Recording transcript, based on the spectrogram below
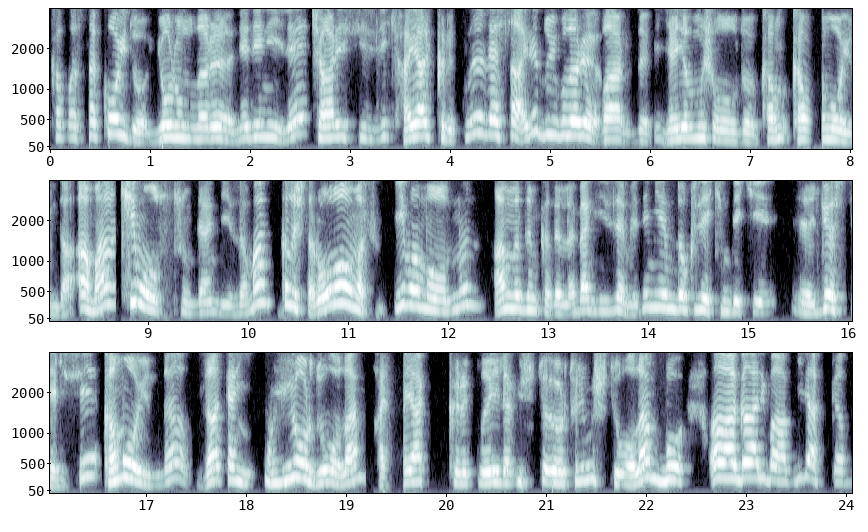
kafasına koydu yorumları nedeniyle çaresizlik, hayal kırıklığı vesaire duyguları vardı, yayılmış oldu kam kamuoyunda. Ama kim olsun dendiği zaman Kılıçdaroğlu olmasın. İmamoğlu'nun anladığım kadarıyla ben izlemedim 29 Ekim'deki e, gösterisi kamuoyunda zaten uyuyordu olan hayal kırıklığıyla üstü örtülmüştü olan bu aa galiba bir dakika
